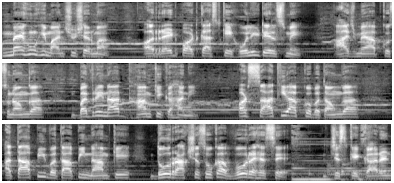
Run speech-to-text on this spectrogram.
मैं हूँ हिमांशु शर्मा। और रेड पॉडकास्ट के होली टेल्स में आज मैं आपको सुनाऊँगा बद्रीनाथ धाम की कहानी और साथ ही आपको बताऊँगा अतापी वतापी नाम के दो राक्षसों का वो रहस्य, जिसके कारण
